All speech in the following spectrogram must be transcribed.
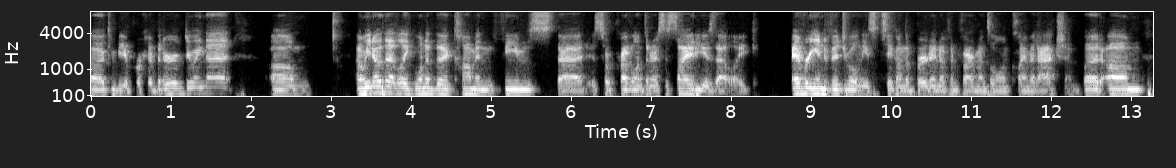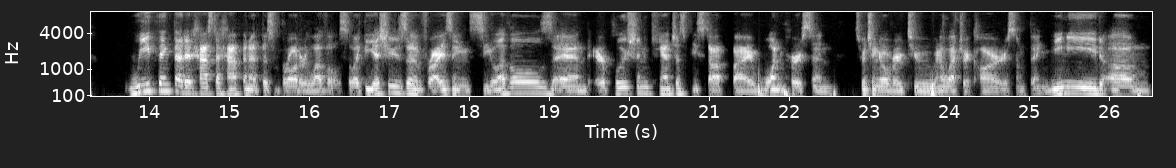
uh, can be a prohibitor of doing that. Um, and we know that like one of the common themes that is so prevalent in our society is that like every individual needs to take on the burden of environmental and climate action but um, we think that it has to happen at this broader level. So, like the issues of rising sea levels and air pollution can't just be stopped by one person switching over to an electric car or something. We need um,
